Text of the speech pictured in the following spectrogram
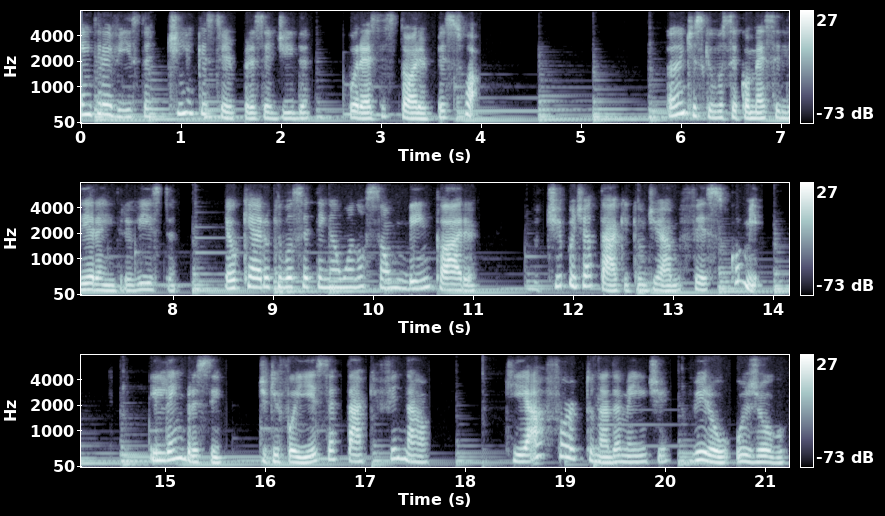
a entrevista tinha que ser precedida por essa história pessoal. Antes que você comece a ler a entrevista, eu quero que você tenha uma noção bem clara do tipo de ataque que o diabo fez comigo. E lembre-se de que foi esse ataque final que afortunadamente virou o jogo,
